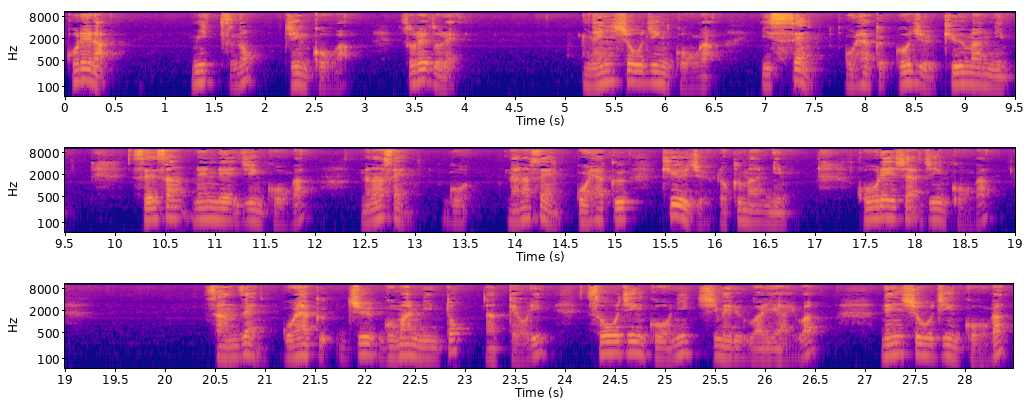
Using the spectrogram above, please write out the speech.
これら3つの人口はそれぞれ年少人口が559万人、生産年齢人口が7596万人、高齢者人口が3515万人となっており、総人口に占める割合は、年少人口が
